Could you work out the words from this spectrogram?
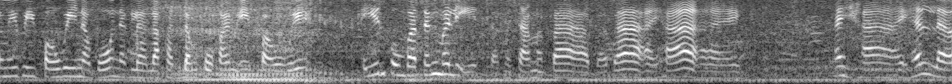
Kami po ipauwi na po. Naglalakad lang po kami pauwi. Ayun po ang batang maliit. Sama-sama pa. Bye-bye. Hi. Hi, hi. Hello.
